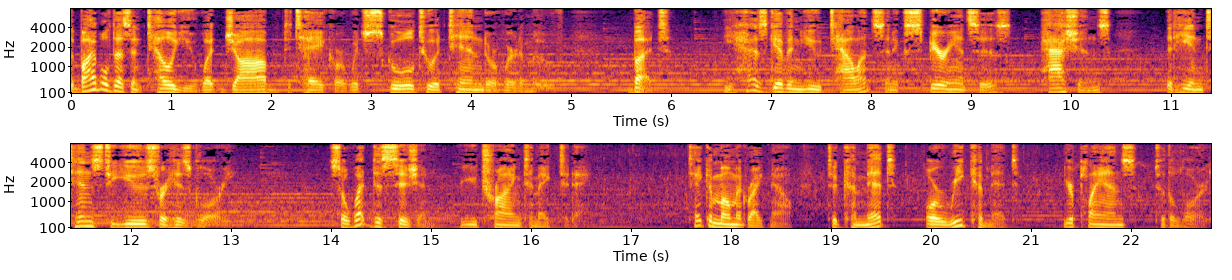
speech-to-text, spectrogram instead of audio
The Bible doesn't tell you what job to take or which school to attend or where to move. But He has given you talents and experiences, passions that He intends to use for His glory. So, what decision are you trying to make today? Take a moment right now to commit or recommit your plans to the Lord.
